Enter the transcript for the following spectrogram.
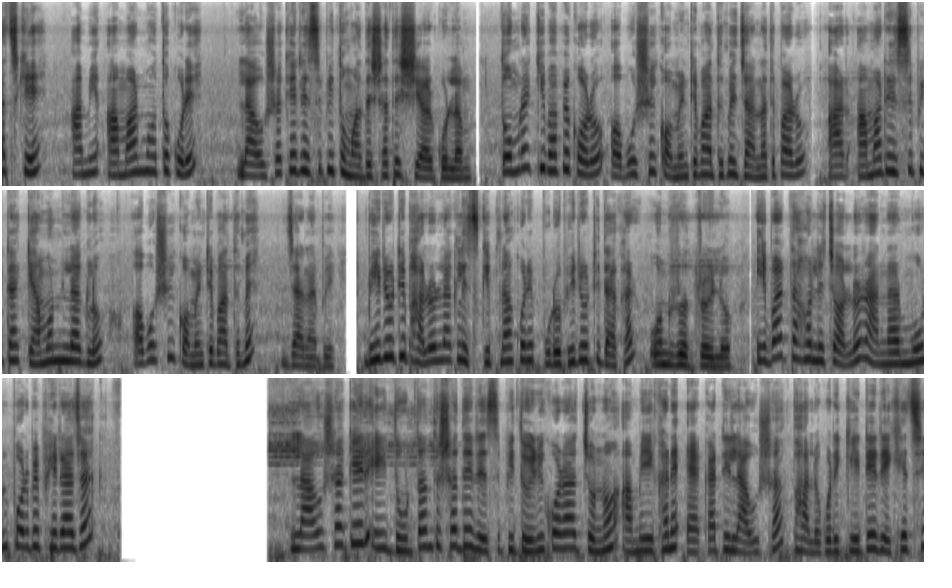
আজকে আমি আমার মতো করে লাউ শাকের রেসিপি তোমাদের সাথে শেয়ার করলাম। তোমরা কীভাবে করো অবশ্যই কমেন্টের মাধ্যমে জানাতে পারো, আর আমার রেসিপিটা কেমন লাগল অবশ্যই কমেন্টের মাধ্যমে জানাবে। ভিডিওটি ভালো লাগলে স্কিপ না করে পুরো ভিডিওটি দেখার অনুরোধ রইল। এবার তাহলে চলো রান্নার মূল পর্বে ফেরা যাক। লাউ শাকের এই দুর্দান্ত স্বাদের রেসিপি তৈরি করার জন্য আমি এখানে একাটি লাউ শাক ভালো করে কেটে রেখেছি।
